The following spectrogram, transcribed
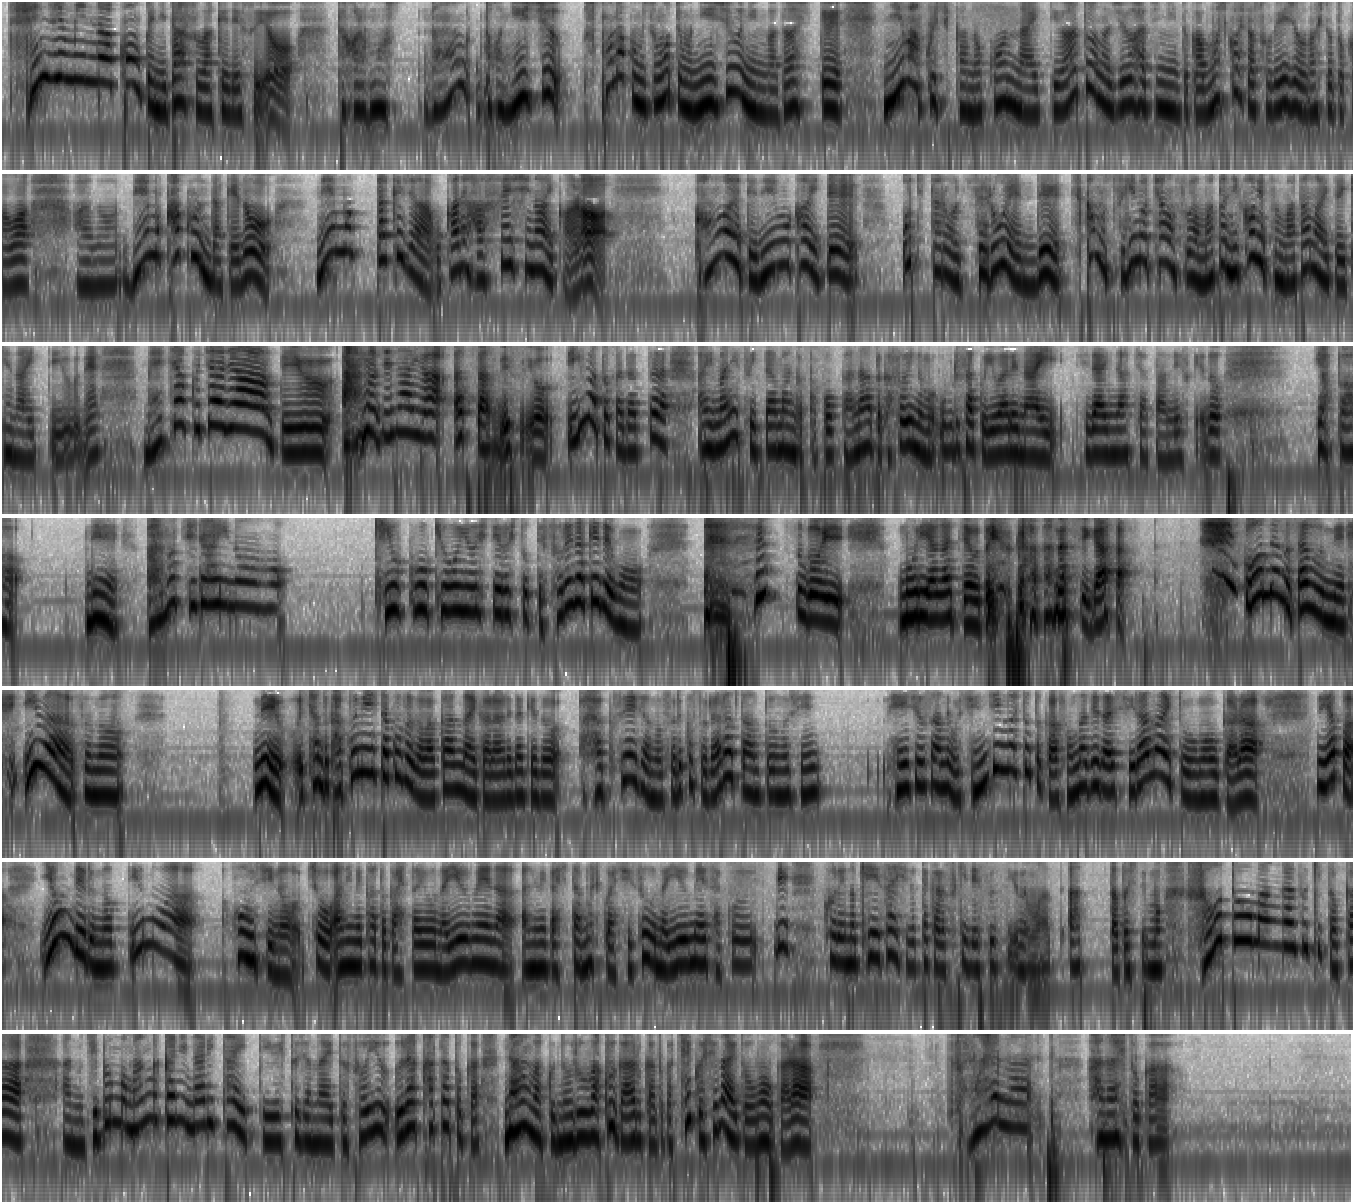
新人みんなコンペに出すわけですよ。だからもうなんだから20少なく見積もっても20人が出して2枠しか残んないっていうあとの18人とかもしかしたらそれ以上の人とかはあのネーム書くんだけどネームだけじゃお金発生しないから考えてネーム書いて落ちたら0円でしかも次のチャンスはまた2ヶ月待たないといけないっていうねめちゃくちゃじゃんっていうあの時代があったんですよ。で今とかだったら合間にツイッター漫画書こうかなとかそういうのもうるさく言われない時代になっちゃったんですけどやっぱねあの時代の記憶を共有してる人ってそれだけでも すごい盛り上がっちゃうというか話が。こんなの多分ね、今、その、ねちゃんと確認したことが分かんないからあれだけど、白戦車のそれこそララ担当の新、編集さんでも新人の人とかそんな時代知らないと思うから、ね、やっぱ読んでるのっていうのは、本誌の超アニメ化とかしたような有名なアニメ化したもしくはしそうな有名作でこれの掲載誌だったから好きですっていうのもあって。ったとしても相当漫画好きとかあの自分も漫画家になりたいっていう人じゃないとそういう裏方とか何枠乗る枠があるかとかチェックしてないと思うからその辺の話とか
